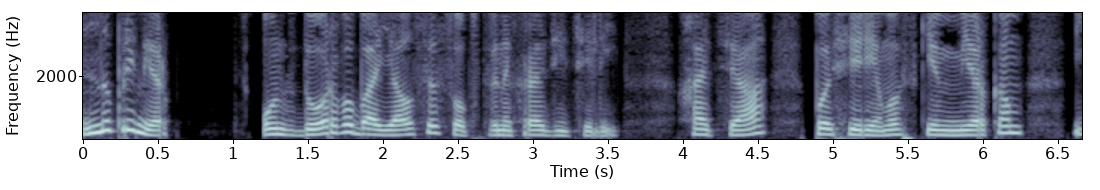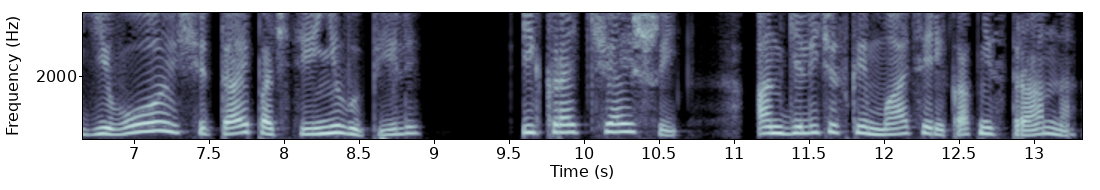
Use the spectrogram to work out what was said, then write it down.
Например, он здорово боялся собственных родителей, хотя по феремовским меркам его, считай, почти и не лупили. И кратчайшей, ангелической матери, как ни странно,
